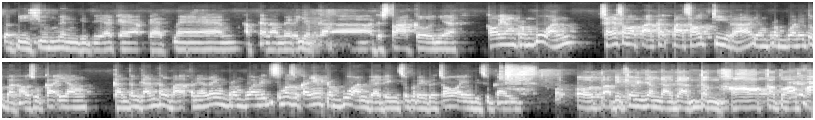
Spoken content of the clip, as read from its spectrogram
lebih human gitu ya kayak Batman, Captain America, ada struggle-nya. Kalau yang perempuan, saya sama Pak Pak Saud kira yang perempuan itu bakal suka yang ganteng-ganteng Pak. Ternyata yang perempuan itu semua sukanya yang perempuan, gak ada yang superhero cowok yang disukai. Oh tak pikir yang nggak ganteng Hulk atau apa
